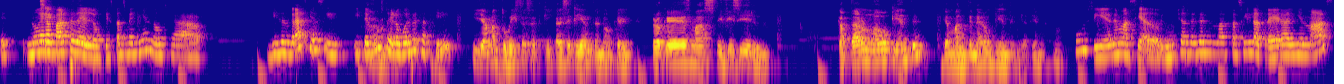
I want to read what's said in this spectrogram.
este, no era Sí. parte de lo que estás vendiendo, o sea, dices gracias y, y te Claro. gusta y lo vuelves a adquirir. Y ya mantuviste ese a ese cliente, ¿no? Que creo que es más difícil captar un nuevo cliente que mantener a un cliente que ya tienes, ¿no? Uy, sí, es demasiado. Y muchas veces es más fácil atraer a alguien más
